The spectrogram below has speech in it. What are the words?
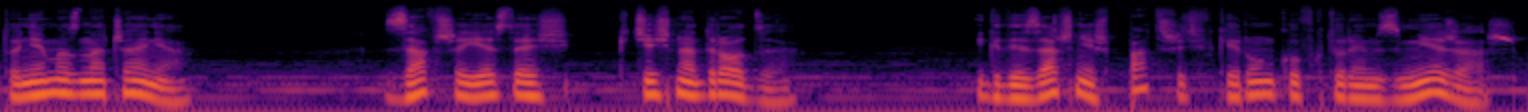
To nie ma znaczenia. Zawsze jesteś gdzieś na drodze. I gdy zaczniesz patrzeć w kierunku, w którym zmierzasz,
